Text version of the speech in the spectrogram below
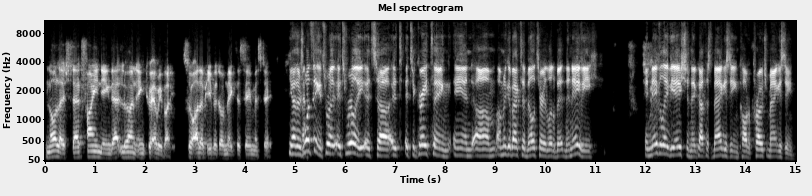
knowledge, that finding, that learning to everybody, so other people don't make the same mistake. Yeah, there's one thing. It's really, it's really, it's uh, it's it's a great thing. And um, I'm going to go back to the military a little bit. In the Navy, in naval aviation, they've got this magazine called Approach Magazine.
